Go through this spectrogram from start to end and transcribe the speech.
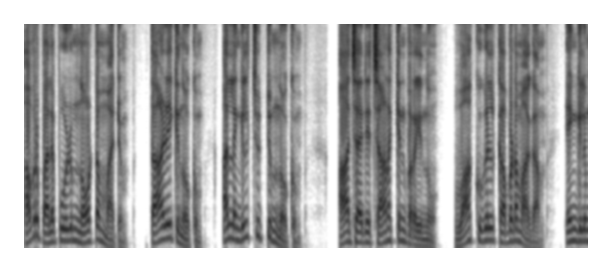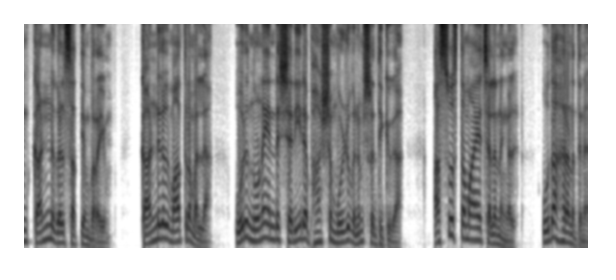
അവർ പലപ്പോഴും നോട്ടം മാറ്റും താഴേക്ക് നോക്കും അല്ലെങ്കിൽ ചുറ്റും നോക്കും. ആചാര്യ ചാണക്യൻ പറയുന്നു വാക്കുകൾ കപടമാകാം എങ്കിലും കണ്ണുകൾ സത്യം പറയും. കണ്ണുകൾ മാത്രമല്ല ഒരു നുണയന്റെ ശരീരഭാഷ മുഴുവനും ശ്രദ്ധിക്കുക. അസ്വസ്ഥമായ ചലനങ്ങൾ. ഉദാഹരണത്തിന്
